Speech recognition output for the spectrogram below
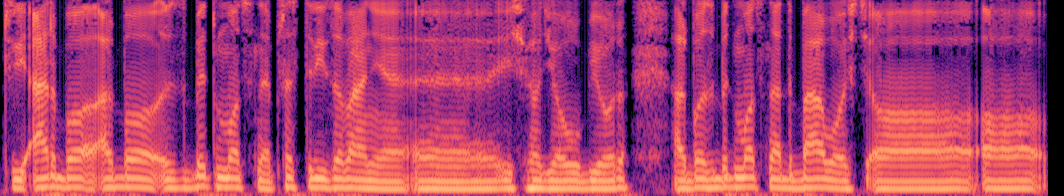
Czyli albo, albo zbyt mocne przestylizowanie, e, jeśli chodzi o ubiór, albo zbyt mocna dbałość o, o,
